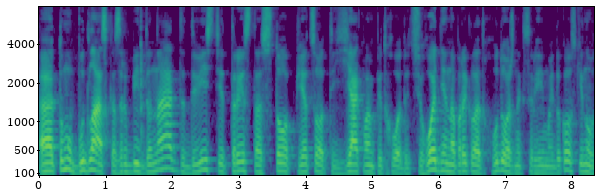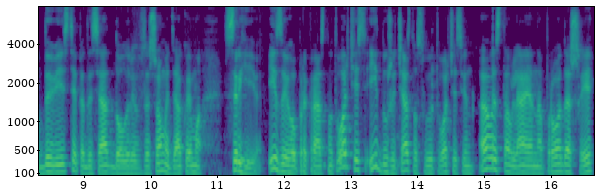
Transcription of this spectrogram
Е, Тому, будь ласка, зробіть донат 200, 300, 100, 500, як вам підходить. Сьогодні, наприклад, художник Сергій Майдаковський ну 250 доларів. За що ми дякуємо Сергію і за його прекрасну творчість. І дуже часто свою творчість він виставляє на продаж і,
